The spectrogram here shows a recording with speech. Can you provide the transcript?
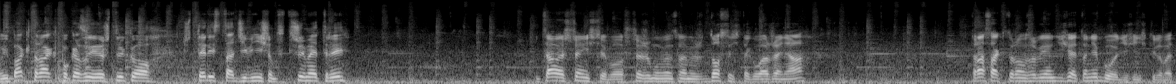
Mój backtrack pokazuje już tylko 493 metry. I całe szczęście, bo szczerze mówiąc mam już dosyć tego łażenia. Trasa, którą zrobiłem dzisiaj to nie było 10 km.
